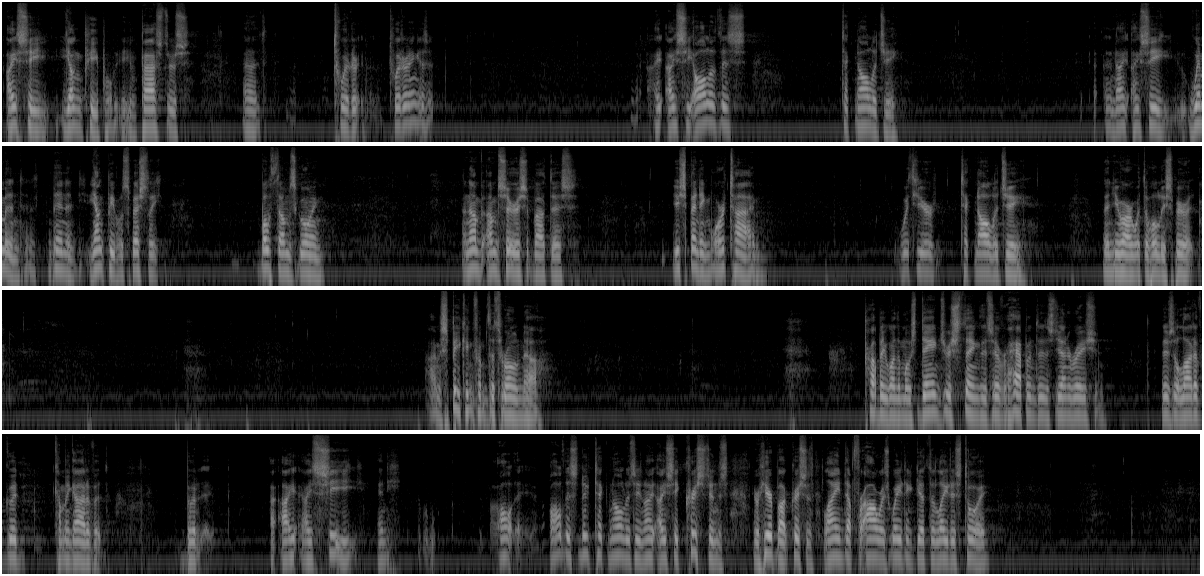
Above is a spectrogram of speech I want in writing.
I see young people, even pastors, uh, Twitter, twittering, is it? I, I see all of this technology. And I, I see women, men, and young people especially, both thumbs going, and I'm, I'm serious about this, you're spending more time with your technology than you are with the Holy Spirit. I'm speaking from the throne now. Probably one of the most dangerous things that's ever happened to this generation. There's a lot of good coming out of it. But I, I see and all, all this new technology, and I, I see Christians, or hear about Christians lined up for hours waiting to get the latest toy.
